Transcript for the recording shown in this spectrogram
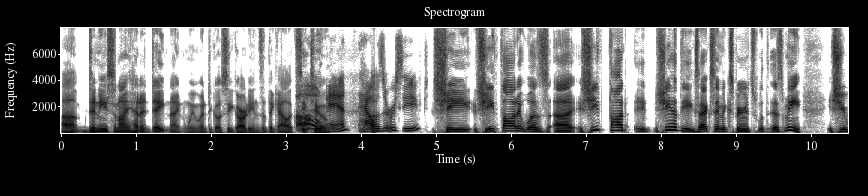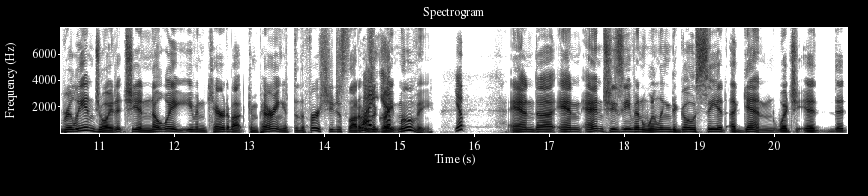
uh, Denise and I had a date night and we went to go see Guardians of the Galaxy oh, too. and how was it received? She she thought it was uh she thought it, she had the exact same experience with as me. She really enjoyed it. She in no way even cared about comparing it to the first. She just thought it was a great yep. movie. And uh and and she's even willing to go see it again, which it the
